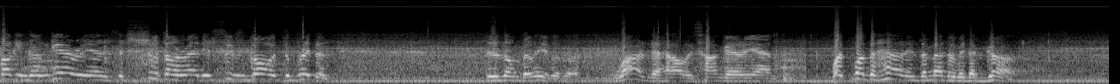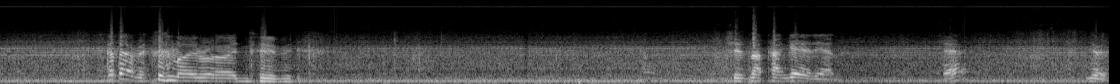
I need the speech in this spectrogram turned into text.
Fucking Hungarians that shoot already six goals to Britain. This is unbelievable. What the hell is Hungarian? What what the hell is the matter with that girl? Got everything. Am I right, baby? She's not Hungarian. Yeah? Yeah.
